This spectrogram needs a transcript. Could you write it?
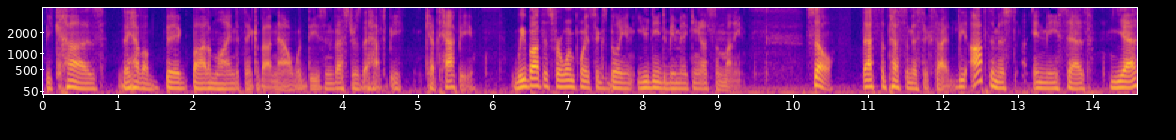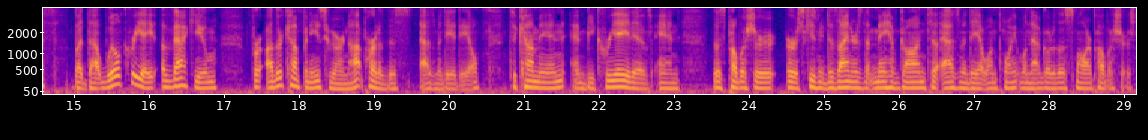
because they have a big bottom line to think about now with these investors that have to be kept happy. We bought this for 1.6 billion. You'd need to be making us some money. So, that's the pessimistic side. The optimist in me says, "Yes, but that will create a vacuum for other companies who are not part of this Asmodee deal to come in and be creative and those publisher or excuse me designers that may have gone to Asmodee at one point will now go to those smaller publishers.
